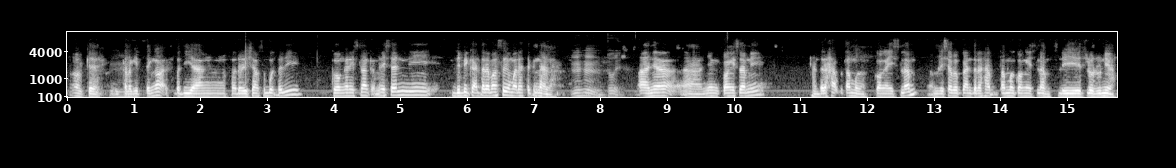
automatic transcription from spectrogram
Okey, Mhm. kalau kita tengok seperti yang saudara Syam sebut tadi, golongan Islam kat Malaysia ni di peringkat antarabangsa memang dah terkenal lah. Mhm, betul. Hanya uh, yang golongan Islam ni antara hak utama golongan Islam, Malaysia merupakan antara hak utama golongan Islam di seluruh dunia.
